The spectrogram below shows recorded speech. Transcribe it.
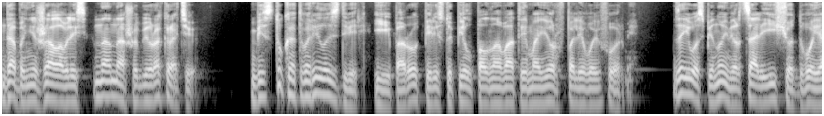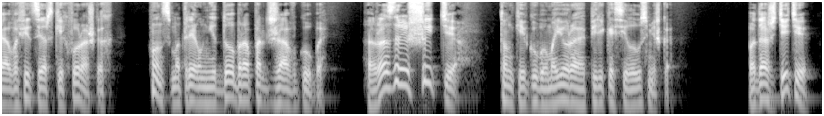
дабы не жаловались на нашу бюрократию». Без стука отворилась дверь, и порог переступил полноватый майор в полевой форме. За его спиной мерцали еще двое в офицерских фуражках. Он смотрел недобро, поджав губы. «Разрешите!» Тонкие губы майора перекосила усмешка. «Подождите!» –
